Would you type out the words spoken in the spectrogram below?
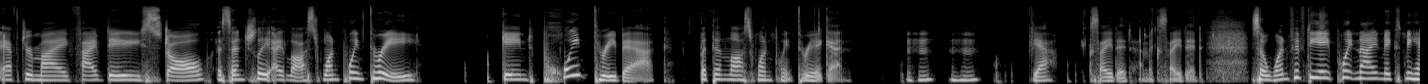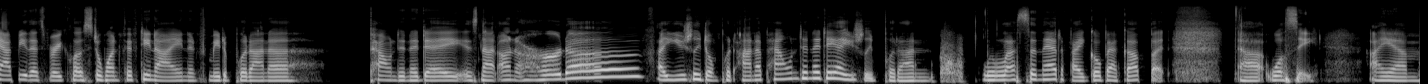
after my five day stall, essentially I lost 1.3, gained 0.3 back, but then lost 1.3 again. Mm-hmm, mm-hmm. Yeah, excited. I'm excited. So 158.9 makes me happy. That's very close to 159. And for me to put on a pound in a day is not unheard of. I usually don't put on a pound in a day. I usually put on a little less than that if I go back up, but uh, we'll see. I am,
